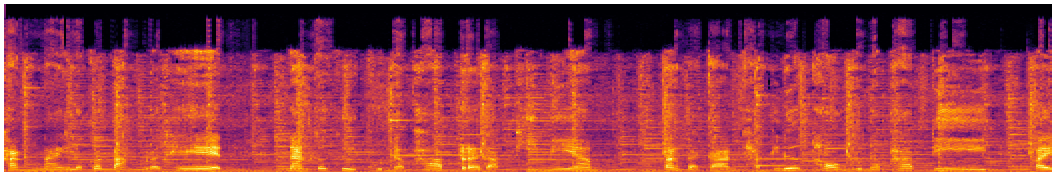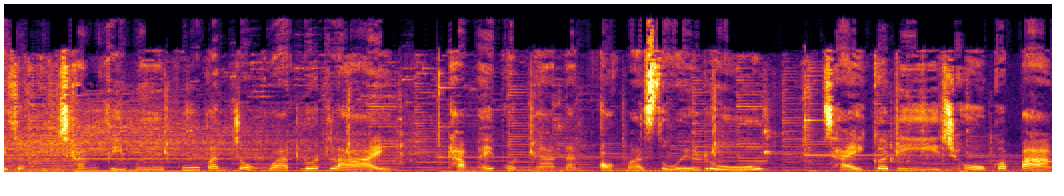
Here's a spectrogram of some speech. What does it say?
ทั้งในแล้วก็ต่างประเทศ นั่นก็คือคุณภาพระดับพรีเมียม ตั้งแต่การคัดเลือกทองคุณภาพดี ไปจนถึงช่างฝีมือผู้บรรจงวาดลวดลายทำให้ผลงานนั้นออกมาสวยหรู ใช้ก็ดี โชว์ก็ปัง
